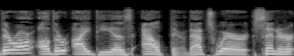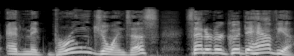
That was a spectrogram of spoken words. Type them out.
there are other ideas out there. That's where Senator Ed McBroom joins us. Senator, good to have you.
